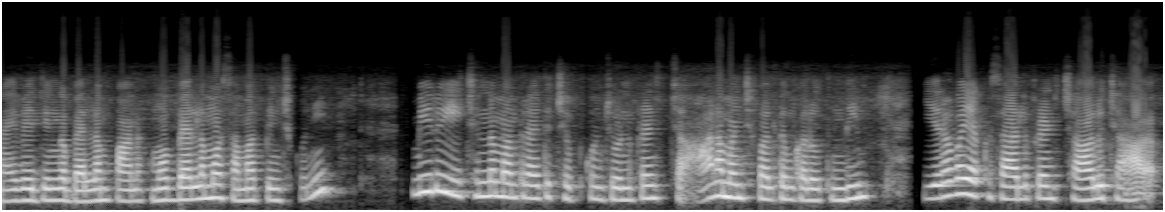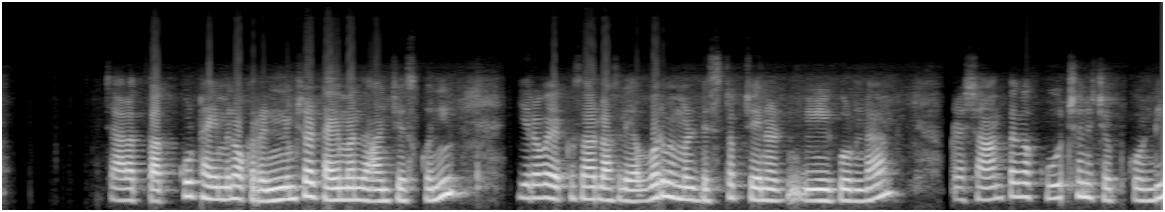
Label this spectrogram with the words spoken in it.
నైవేద్యంగా బెల్లం పానకమో బెల్లమో సమర్పించుకొని మీరు ఈ చిన్న మంత్రం అయితే చెప్పుకొని చూడండి ఫ్రెండ్స్ చాలా మంచి ఫలితం కలుగుతుంది. ఇరవై ఒక్కసార్లు ఫ్రెండ్స్ చాలు చాలా చాలా తక్కువ టైం అని ఒక రెండు నిమిషాల టైం అనేది ఆన్ చేసుకొని ఇరవై ఒక్కసార్లు అసలు ఎవరు మిమ్మల్ని డిస్టర్బ్ చేయకుండా ప్రశాంతంగా కూర్చొని చెప్పుకోండి.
